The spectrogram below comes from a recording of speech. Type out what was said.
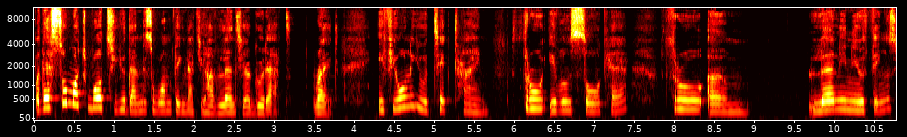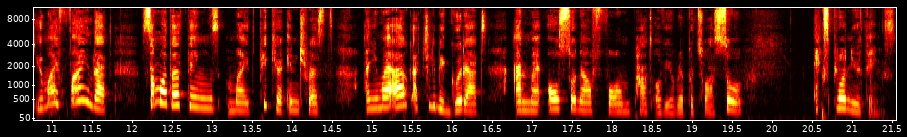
But there's so much more to you than this one thing that you have learned you're good at, right? If you only would take time through even soul care, through um, learning new things, you might find that some other things might pique your interest and you might actually be good at and might also now form part of your repertoire. So explore new things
